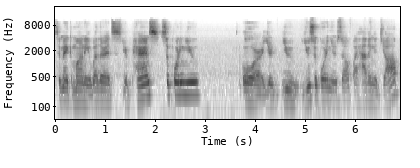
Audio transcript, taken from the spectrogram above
to make money, whether it's your parents supporting you or you're, you you supporting yourself by having a job.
